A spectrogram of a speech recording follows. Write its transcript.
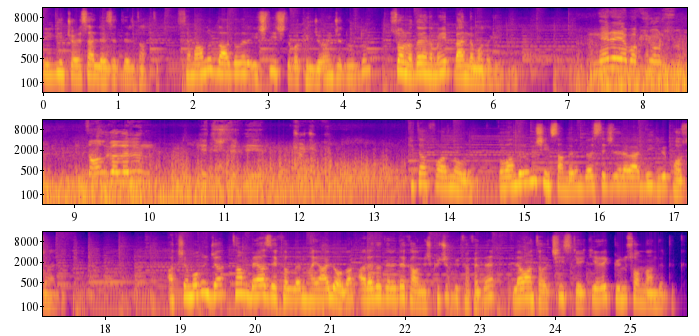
ilginç yöresel lezzetleri tattık. Semanur dalgalara içli içli bakınca önce durdum, sonra dayanamayıp ben de moda girdim. Nereye bakıyorsun? Dalgaların yetiştirdiği çocuk. Kitap fuarına uğradık. Dolandırılmış insanların gazetecilere verdiği gibi poz verdik. Akşam olunca tam beyaz yakalıların hayali olan arada derede kalmış küçük bir kafede lavantalı cheesecake yiyerek günü sonlandırdık.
